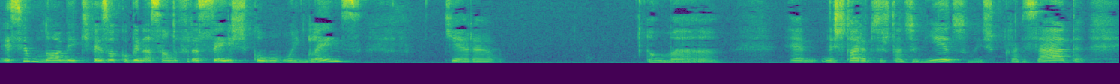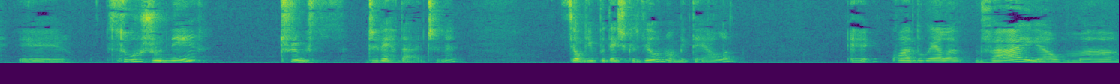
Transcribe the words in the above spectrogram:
esse é um nome que fez uma combinação do francês com o inglês, que era uma é, na história dos Estados Unidos, uma escravizada, é, Sojourner Truth, de verdade, né? Se alguém puder escrever o nome dela, é, quando ela vai a uma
